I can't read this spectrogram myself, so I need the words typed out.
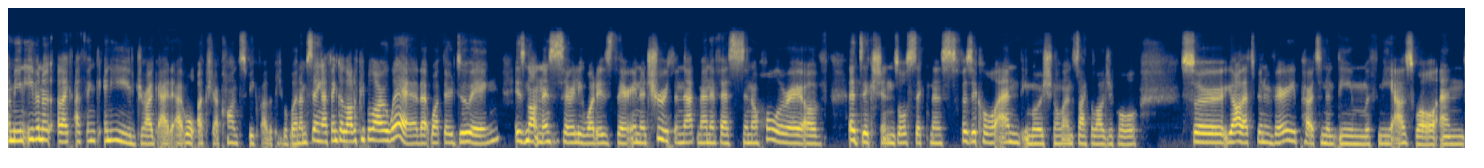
I mean, even uh, like I think any drug addict, well, actually, I can't speak for other people, but I'm saying I think a lot of people are aware that what they're doing is not necessarily what is their inner truth. And that manifests in a whole array of addictions or sickness, physical and emotional and psychological. So yeah, that's been a very pertinent theme with me as well. And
